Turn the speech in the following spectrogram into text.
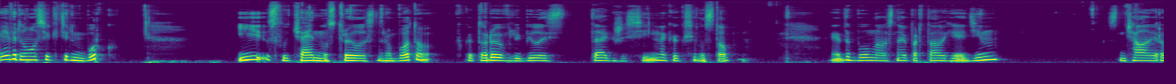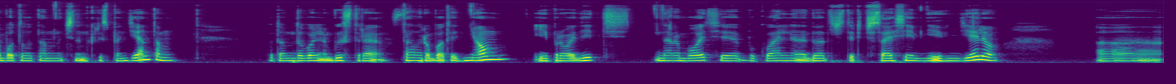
Я вернулась в Екатеринбург и случайно устроилась на работу, в которую влюбилась так же сильно, как в Севастополь. Это был новостной портал Е1. Сначала я работала там ночным корреспондентом, потом довольно быстро стала работать днем и проводить на работе буквально 24 часа 7 дней в неделю, а,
